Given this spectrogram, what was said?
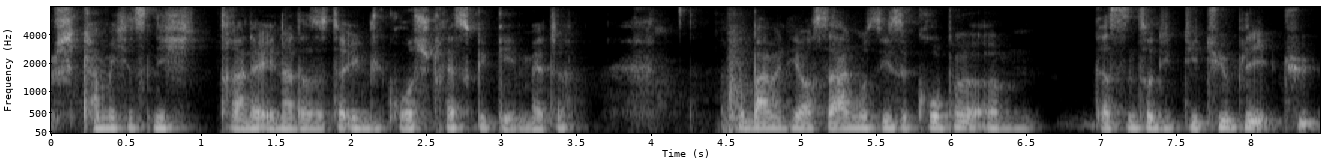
Ich kann mich jetzt nicht dran erinnern, dass es da irgendwie groß Stress gegeben hätte. Wobei man hier auch sagen muss, diese Gruppe, ähm, das sind so die, die typli ty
